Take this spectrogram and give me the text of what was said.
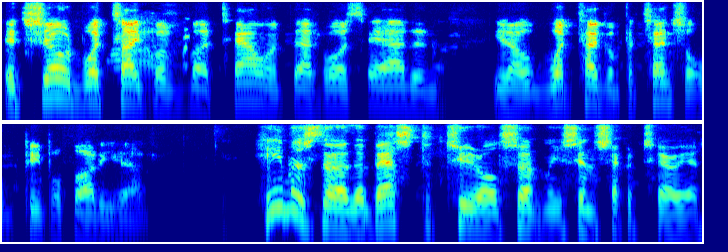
it showed what type Wow. of uh, talent that horse had, and you know what type of potential people thought he had. he was the, the best two-year-old certainly since Secretariat.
